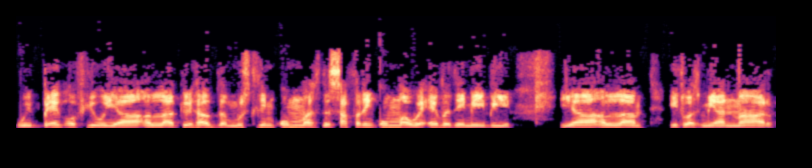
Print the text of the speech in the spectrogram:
we beg of you, Ya Allah, to help the Muslim ummah, the suffering ummah, wherever they may be. Ya Allah, it was Myanmar.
